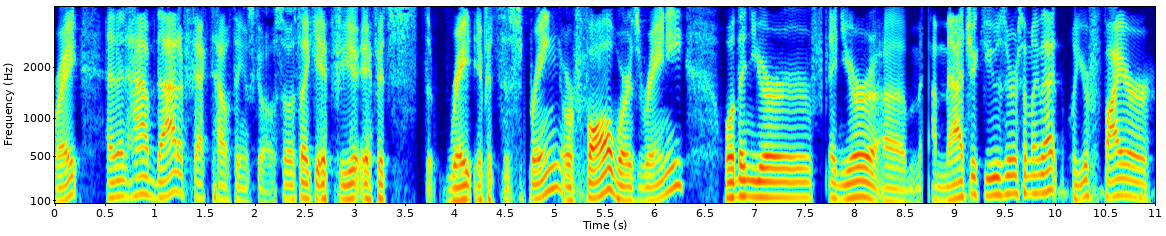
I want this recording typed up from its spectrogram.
right and then have that affect how things go so it's like if you if it's the rate if it's the spring or fall where it's rainy well then you're and you're um, a magic user or something like that well your fire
